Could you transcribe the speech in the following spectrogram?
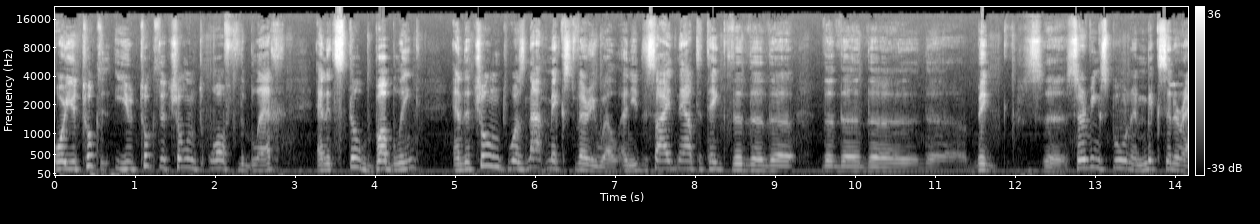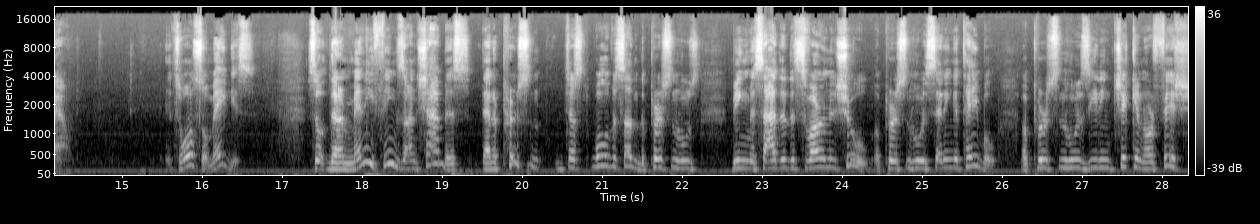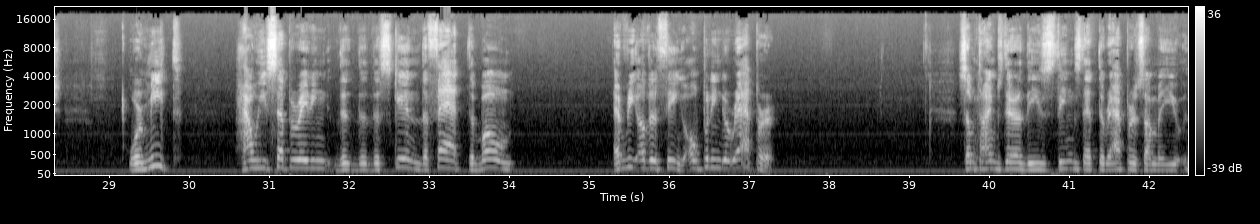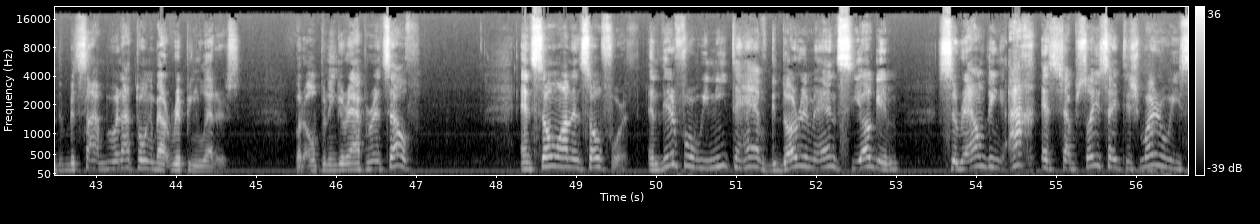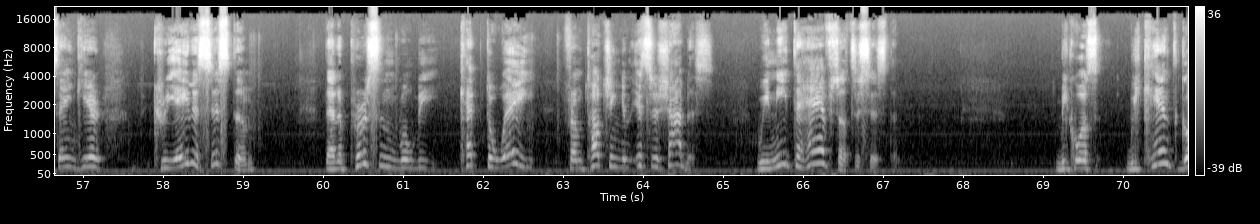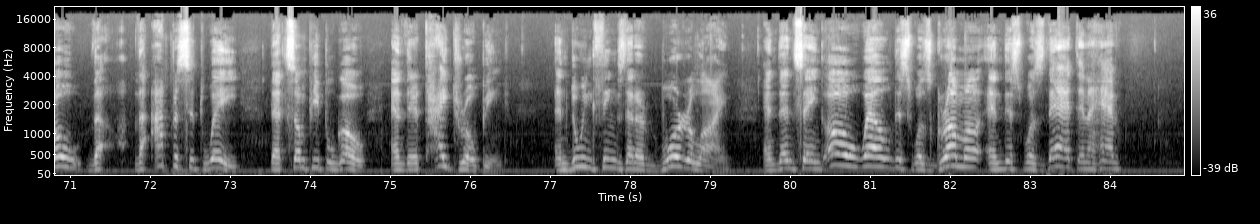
Or you took you took the cholent off the blech and it's still bubbling and the cholent was not mixed very well and you decide now to take the the the the the the, the big uh, serving spoon and mix it around. It's also megis. So there are many things on Shabbos that a person just all of a sudden the person who's being misada the svarim in shul, a person who is setting a table, a person who is eating chicken or fish or meat, how he's separating the, the, the skin, the fat, the bone, every other thing, opening a wrapper. Sometimes there are these things that the wrappers, I mean, you, we're not talking about ripping letters, but opening a wrapper itself and so on and so forth. And therefore, we need to have Gdorim and Siyagim surrounding Ach es Shabsoisai Tishmaru. He's saying here, create a system that a person will be kept away from touching an Isser Shabbos. We need to have such a system because we can't go the the opposite way that some people go, and they're tight roping and doing things that are borderline and then saying, oh, well, this was grumma and this was that, and I have.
